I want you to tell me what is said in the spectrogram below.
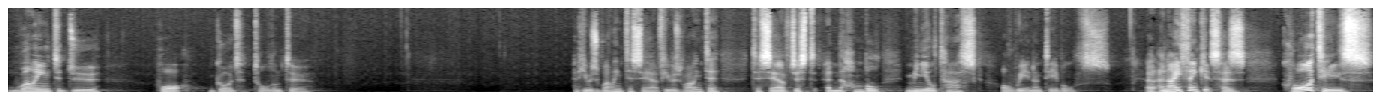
willing to do what God told him to. And he was willing to serve. He was willing to, to serve just in the humble, menial task of waiting on tables. And, and I think it's his qualities,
